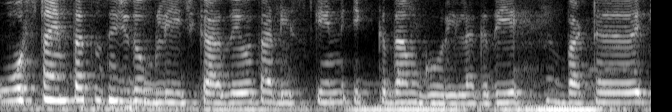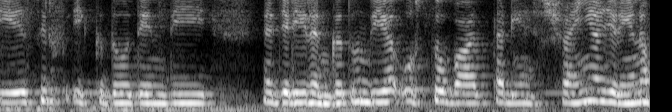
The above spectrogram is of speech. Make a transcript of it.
ਉਸ ਟਾਈਮ ਤਾਂ ਤੁਸੀਂ ਜਦੋਂ ਬਲੀਚ ਕਰਦੇ ਹੋ, ਤੁਹਾਡੀ ਸਕਿਨ ਇੱਕਦਮ ਗੋਰੀ ਲੱਗਦੀ ਹੈ। ਬਟ ਇਹ ਸਿਰਫ 1-2 ਦਿਨ ਦੀ ਜਿਹੜੀ ਰੰਗਤ ਹੁੰਦੀ ਆ, ਉਸ ਤੋਂ ਬਾਅਦ ਤੁਹਾਡੀਆਂ ਛਾਈਆਂ ਜਿਹੜੀਆਂ ਨਾ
